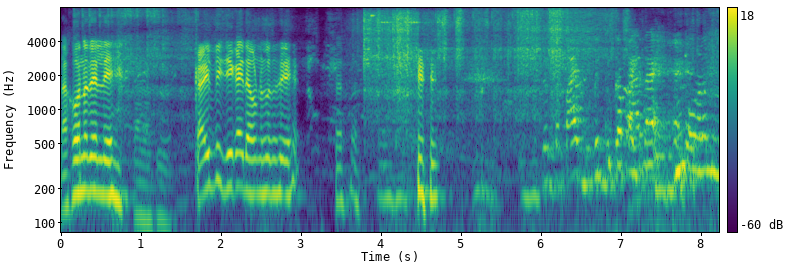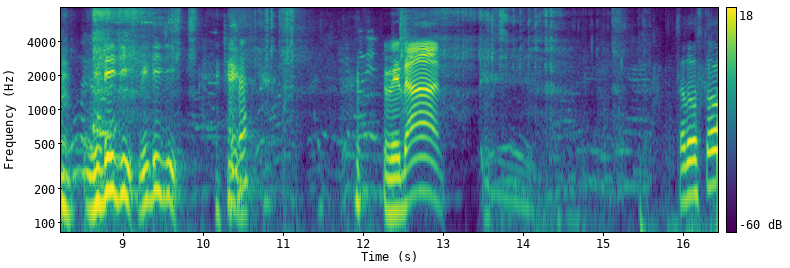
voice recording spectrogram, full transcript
दाखव ना त्याले काही बी जे काही धावून ते. विडीजी विडीजी वेदांत. तर दोस्तो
